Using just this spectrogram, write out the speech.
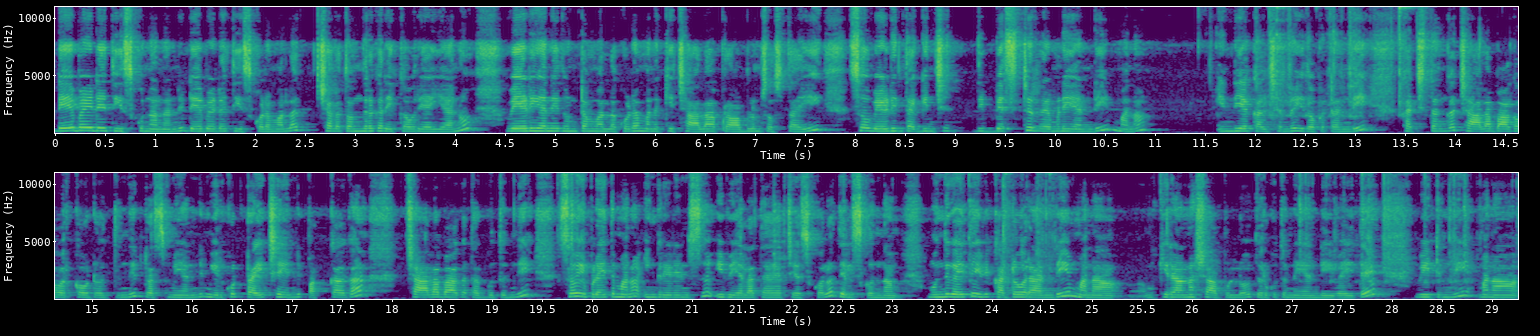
డే బై డే తీసుకున్నానండి. డే బై డే తీసుకోవడం వల్ల చాలా తొందరగా రికవరీ అయ్యాను. వేడి అనేది ఉండటం వల్ల కూడా మనకి చాలా ప్రాబ్లమ్స్ వస్తాయి. సో వేడిని తగ్గించి ది బెస్ట్ రెమెడీ అండి మన ఇండియా కల్చర్లో ఇది ఒకటండి ఖచ్చితంగా చాలా బాగా వర్కౌట్ అవుతుంది. ట్రస్ట్ మీ అండి. మీరు కూడా ట్రై చేయండి పక్కాగా. చాలా బాగా తగ్గుతుంది. సో ఇప్పుడైతే మనం ఇంగ్రీడియంట్స్ ఇవి ఎలా తయారు చేసుకోవాలో తెలుసుకుందాం. ముందుగా అయితే ఇవి కటోరా అండి. మన కిరాణా షాపుల్లో దొరుకుతున్నాయండి ఇవైతే. వీటిని మన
